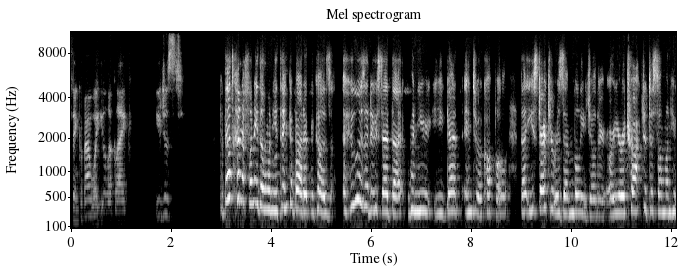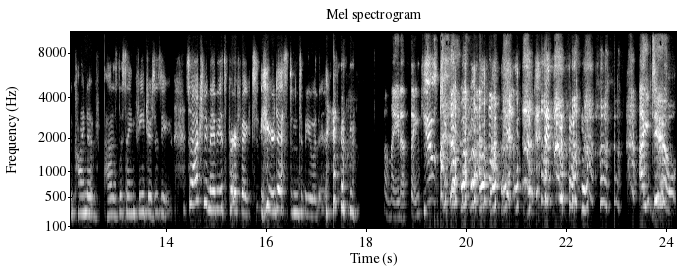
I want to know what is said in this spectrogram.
think about what you look like. You just But that's kind of funny though when you think about it, because who is it who said that when you you get into a couple that you start to resemble each other, or you're attracted to someone who kind of has the same features as you? So actually, maybe it's perfect. You're destined to be with her. Elena, thank you. I do.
